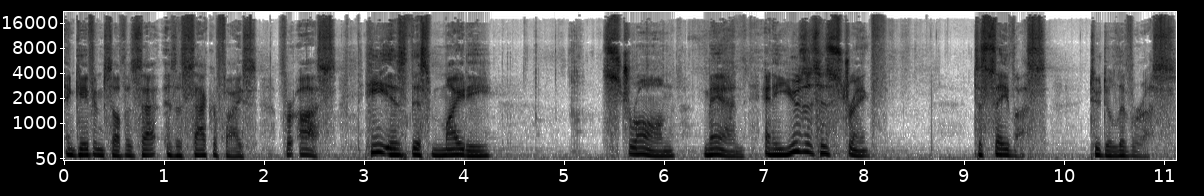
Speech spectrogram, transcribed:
and gave himself as a, as a sacrifice for us. He is this mighty, strong man, and he uses his strength to save us to deliver us.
